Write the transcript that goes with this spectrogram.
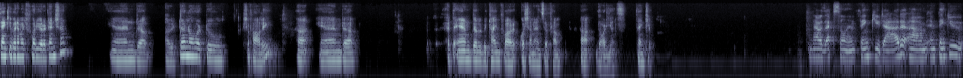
Thank you very much for your attention. And uh, I will turn over to Shafali. Uh, and uh, at the end, there will be time for question and answer from uh, the audience. Thank you. That was excellent. Thank you, Dad. Um, and thank you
